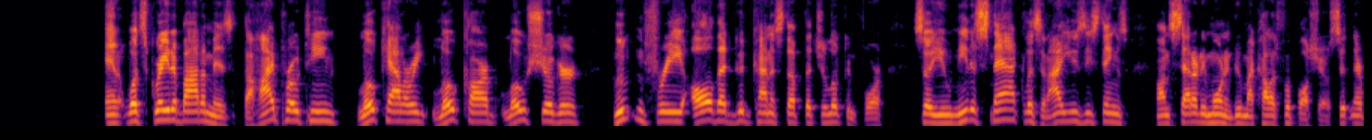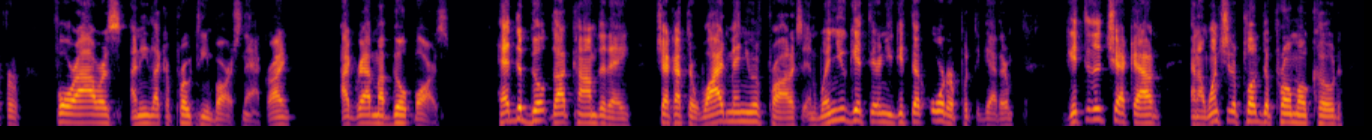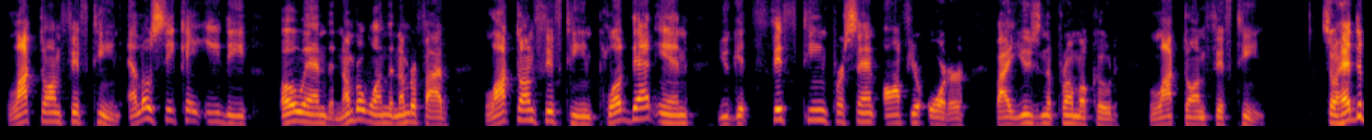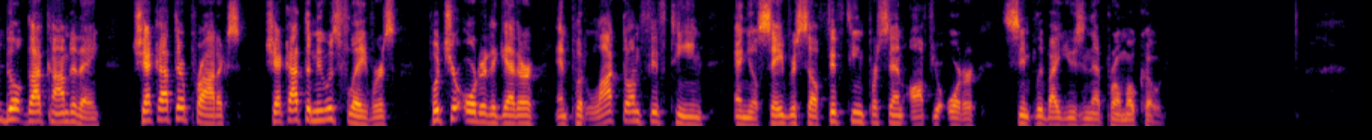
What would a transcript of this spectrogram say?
And what's great about them is the high protein, low calorie, low carb, low sugar, gluten free, all that good kind of stuff that you're looking for. So you need a snack. Listen, I use these things on Saturday morning, do my college football show, sitting there for four hours. I need like a protein bar snack, right? I grab my built bars. Head to built.com today. Check out their wide menu of products. And when you get there and you get that order put together, get to the checkout. And I want you to plug the promo code locked on 15, L O C K E D O N, the number one, the number five, locked on 15. Plug that in. You get 15% off your order by using the promo code locked on 15. So head to built.com today, check out their products, check out the newest flavors, put your order together, and put locked on 15, and you'll save yourself 15% off your order simply by using that promo code.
